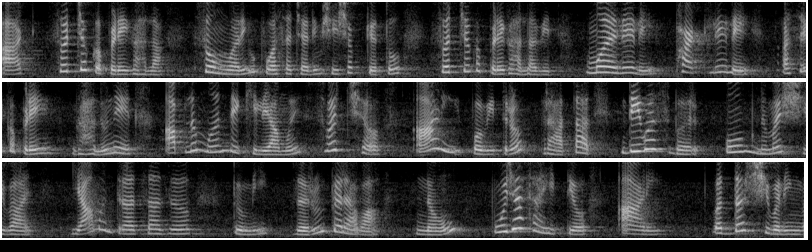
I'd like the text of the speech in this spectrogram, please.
आठ स्वच्छ कपडे घाला. सोमवारी उपवासाच्या दिवशी शक्यतो स्वच्छ कपडे घालावीत. मळलेले फाटलेले असे कपडे घालू नयेत. आपलं मन देखील यामुळे स्वच्छ आणि पवित्र राहतात. दिवसभर ओम नम शिवाय. या मंत्राचा जप तुम्ही जरूर करावा. नऊ पूजा साहित्य आणि पद्धत शिवलिंग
